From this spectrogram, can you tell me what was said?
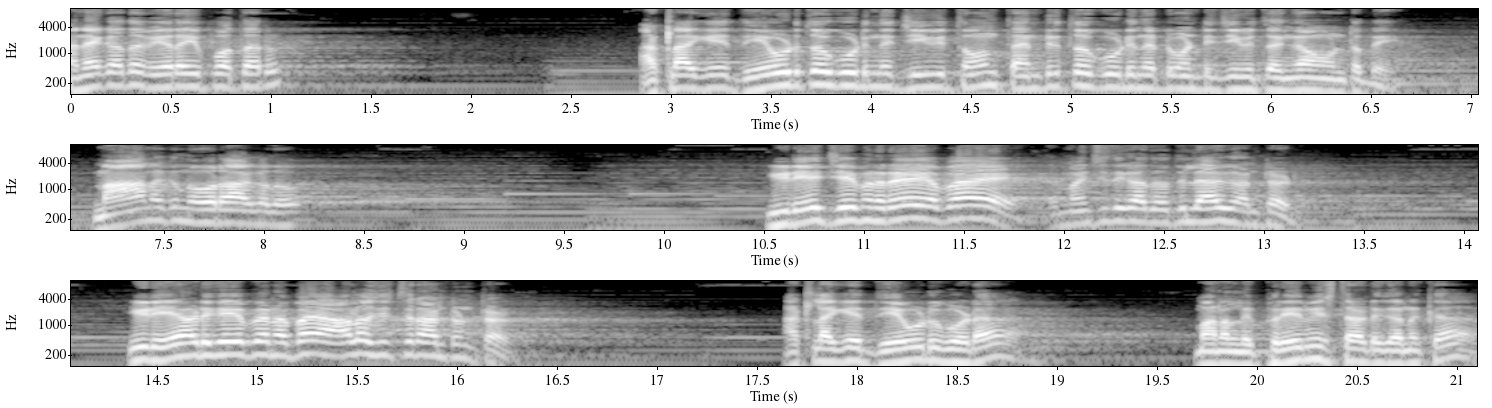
అనే కదా వేరైపోతారు. అట్లాగే దేవుడితో కూడిన జీవితం తండ్రితో కూడినటువంటి జీవితంగా ఉంటుంది. నాన్నకు నోరాగదు. ఈడే చేయమని రే అబ్బాయి మంచిది కాదు వదిలేగు అంటాడు. ఈడే అడుగైపోయిన అబ్బాయి ఆలోచించరా అంటుంటాడు. అట్లాగే దేవుడు కూడా మనల్ని ప్రేమిస్తాడు గనుక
